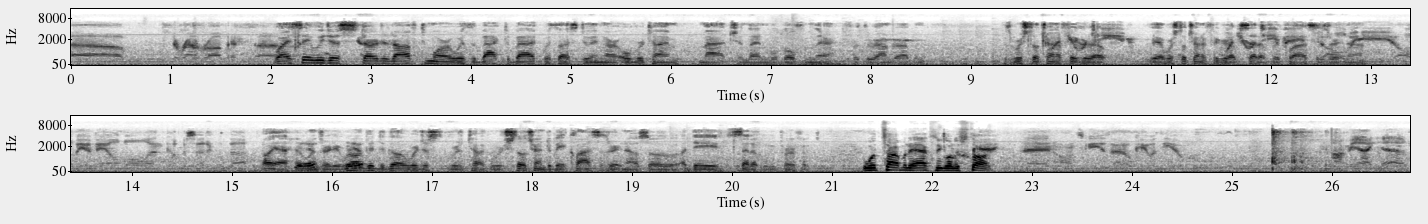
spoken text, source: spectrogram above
Uh, the round robin. Uh, Well, I say we just start it off tomorrow with the back-to-back with us doing our overtime match, and then we'll go from there for the round robin. Because we're still trying to Your figure out. Yeah, we're still trying to figure out setup for classes right now. Be, all be available and copacetic with that. Oh yeah, everyone's ready. We're all good to go. We're just we're talking. We're still trying to debate classes right now, so a day setup would be perfect. What time are they actually going to start? Okay, then Onski, is that okay with you? I mean, I guess.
